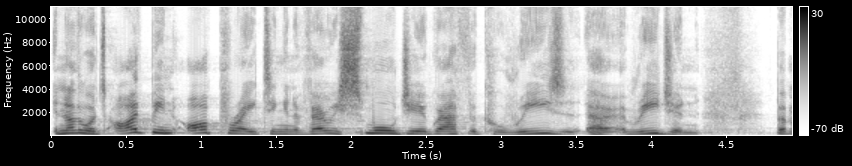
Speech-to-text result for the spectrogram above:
In other words, I've been operating in a very small geographical reason, uh, region, but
